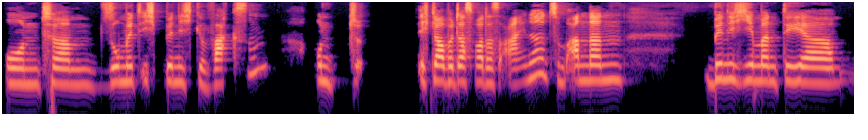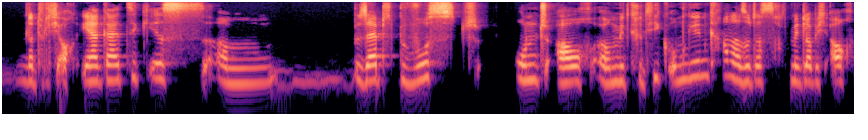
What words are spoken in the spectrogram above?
und ähm, somit ich bin ich gewachsen und ich glaube, das war das eine. Zum anderen bin ich jemand, der natürlich auch ehrgeizig ist, ähm, selbstbewusst und auch äh, mit Kritik umgehen kann. Also das hat mir, glaube ich, auch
